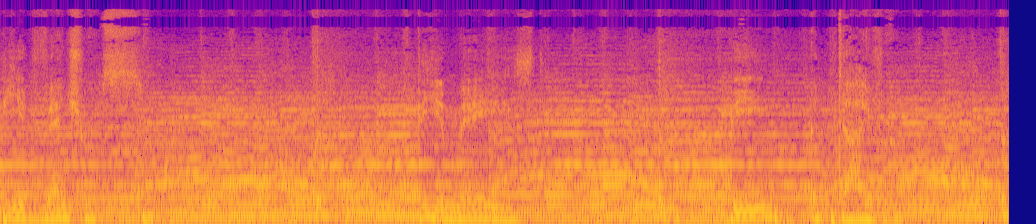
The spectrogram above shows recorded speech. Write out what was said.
Be adventurous. Be amazed. Be a diver.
